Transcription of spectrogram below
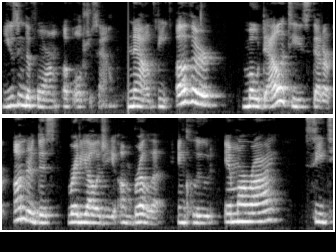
using the form of ultrasound. Now, the other modalities that are under this radiology umbrella include MRI, CT,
